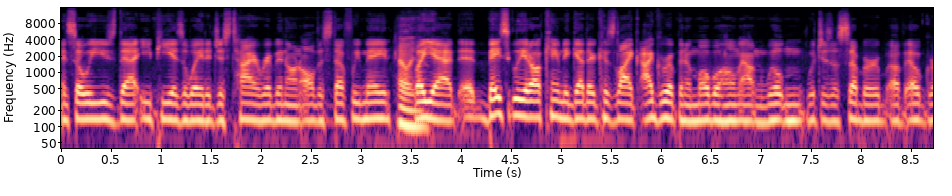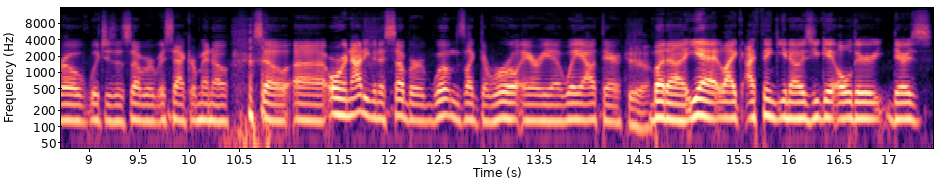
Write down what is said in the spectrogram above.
And so we used that EP as a way to just tie a ribbon on all the stuff we made. Hell But yeah, basically it all came together because like I grew up in a mobile home out in Wilton, which is a suburb of Elk Grove, which is a suburb of Sacramento. So, uh, or not even a suburb. Wilton's like the rural area, way out there. Yeah. But uh, yeah, like I think you know, as you get older, there's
